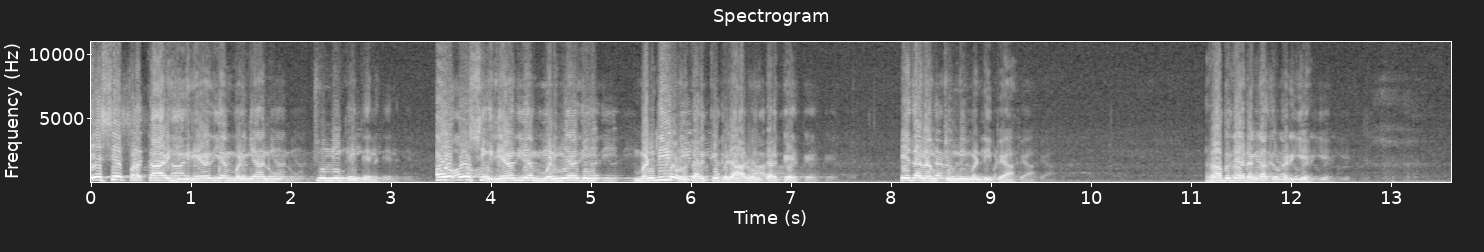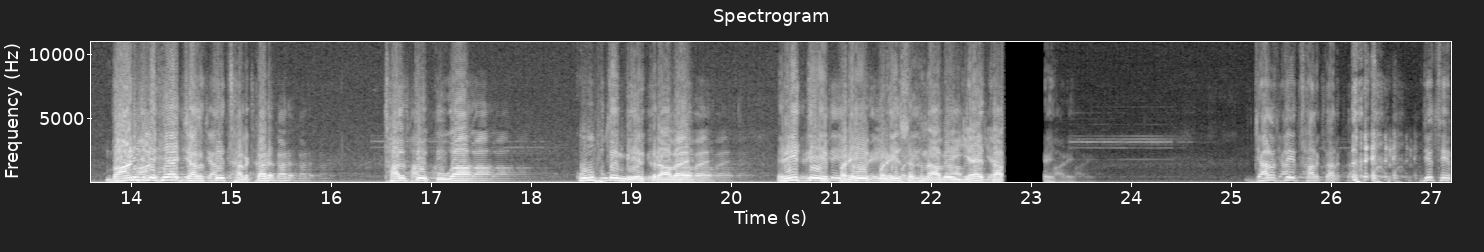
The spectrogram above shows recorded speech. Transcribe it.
ਇਸੇ ਪ੍ਰਕਾਰ ਹੀਰਿਆਂ ਦੀਆਂ ਮਣੀਆਂ ਨੂੰ ਚੂਨੀ ਕਹਿੰਦੇ ਨੇ। ਔਰ ਉਸ ਹੀਰਿਆਂ ਦੀਆਂ ਮਣੀਆਂ ਦੀ ਮੰਡੀ ਹੋਣ ਕਰਕੇ, ਬਾਜ਼ਾਰ ਹੋਣ ਕਰਕੇ ਇਹਦਾ ਨਾਮ ਚੂਨੀ ਮੰਡੀ ਪਿਆ। ਰੱਬ ਦੇ ਰੰਗਾਂ ਤੋਂ ਡਰੀਏ। ਬਾਣੀ 'ਚ ਲਿਖਿਆ, ਜਲ ਤੇ ਥਲ ਕਰ, ਥਲ ਤੇ ਕੂਆ, ਕੂਪ ਤੇ ਮੇਰ ਕਰਾਵੇ, ਰੀਤੇ ਭਰੇ ਭਰੇ ਸਖਨਾਵੇ, ਯਹ ਤਾ ਜਲ ਤੇ ਥਲ ਕਰ, ਜਿੱਥੇ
